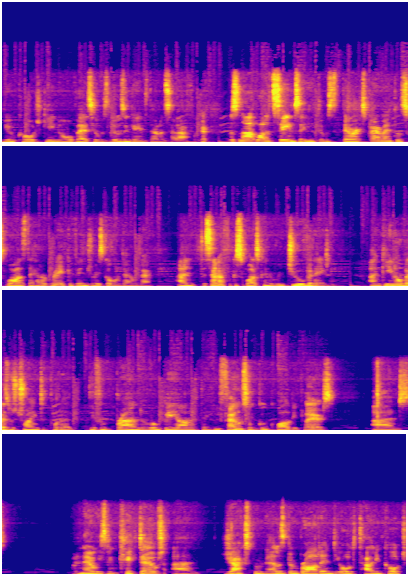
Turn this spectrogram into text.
new coach Guy Novès, who was losing games down in South Africa. It was not what it seems. It was they were experimental squads. They had a rake of injuries going down there, and the South Africa squad is kind of rejuvenating. And Guy Novès was trying to put a different brand of rugby on it. That he found some good quality players, and now he's been kicked out. And Jacques Brunel has been brought in, the old Italian coach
